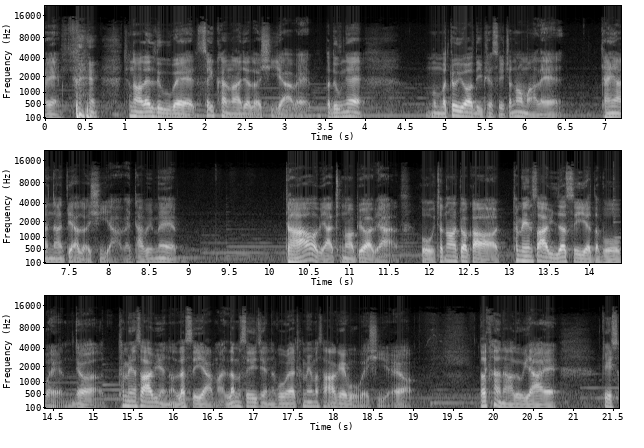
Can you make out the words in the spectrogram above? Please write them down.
ပဲကျွန်တော်လည်းလူပဲစိတ်ခံစားကြလို့ရှိရပဲဘယ်သူနဲ့မတွေ့ရသည်ဖြစ်စေကျွန်တော်မှလည်းဒဏ်ရာနာတရားလို့ရှိရပဲဒါပေမဲ့ဒါတော့ဗျာကျွန်တော်ပြောရဗျာဟိုကျွန်တော်အတွက်ကထမင်းစားပြီးလက်ဆေးရတဲ့ဘောပဲထမင်းစားပြီးရင်တော့လက်ဆေးရမှာလက်မဆေးချင်တော့ကိုယ်ကထမင်းမစားခဲ့ဖို့ပဲရှိရဲအဲ့တော့လက်ခံထားလို့ရရဲ့ကိစ္စ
